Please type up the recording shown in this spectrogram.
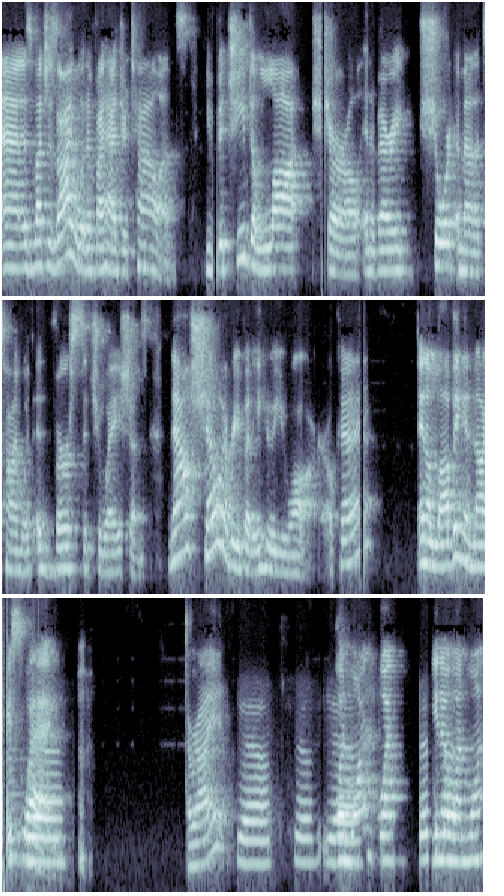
and as much as I would if I had your talents. You've achieved a lot, Cheryl, in a very short amount of time with adverse situations. Now show everybody who you are, okay? In a loving and nice way. Yeah. All right? Yeah. So yeah. When one one that's you know about- when one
